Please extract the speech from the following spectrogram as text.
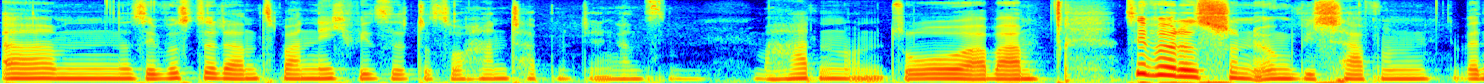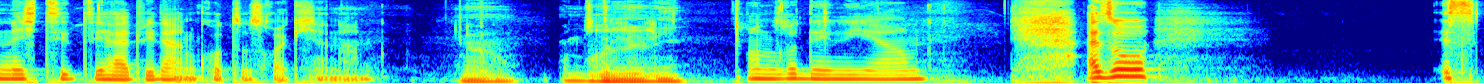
Ähm, sie wüsste dann zwar nicht, wie sie das so handhabt mit den ganzen Maden und so, aber sie würde es schon irgendwie schaffen. Wenn nicht, zieht sie halt wieder ein kurzes Röckchen an. Ja, unsere Lilly. Unsere Lilly, ja. Also es,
